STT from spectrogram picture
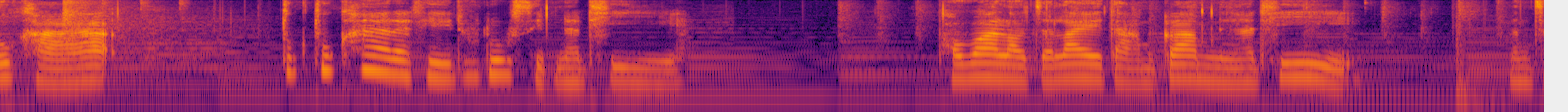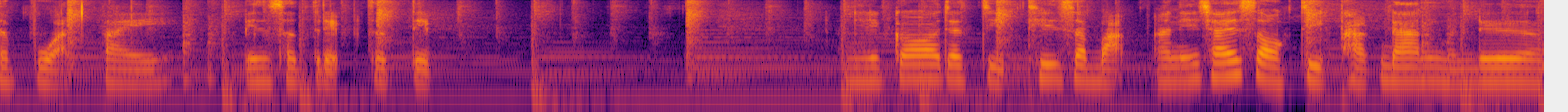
ลูกค้าทุกๆ 5 นาทีทุก ๆ 10 นาที เพราะว่าเราจะไล่ตามกล้ามเนื้อที่มันจะปวดไปเป็นสเต็ปสเต็ป นี้ก็จะจิกที่สะบัก อันนี้ใช้ศอกจิกผลักดันเหมือนเดิม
